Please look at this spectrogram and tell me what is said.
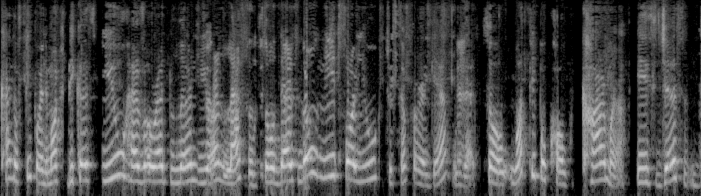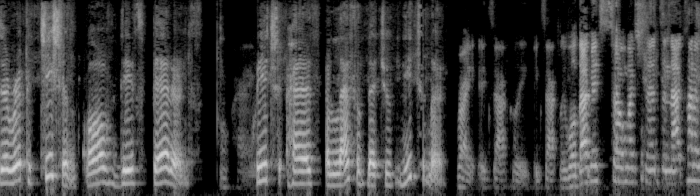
kind of people anymore because you have already learned your lesson. So there's no need for you to suffer again with that. So what people call karma is just the repetition of these patterns, Which has a lesson that you need to learn. Right, exactly, exactly. Well, that makes so much sense, and that kind of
